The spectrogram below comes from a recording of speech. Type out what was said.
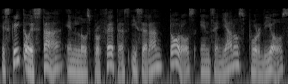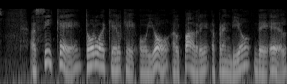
escrito está en los profetas y serán todos enseñados por Dios, así que todo aquel que oyó al Padre aprendió de él,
